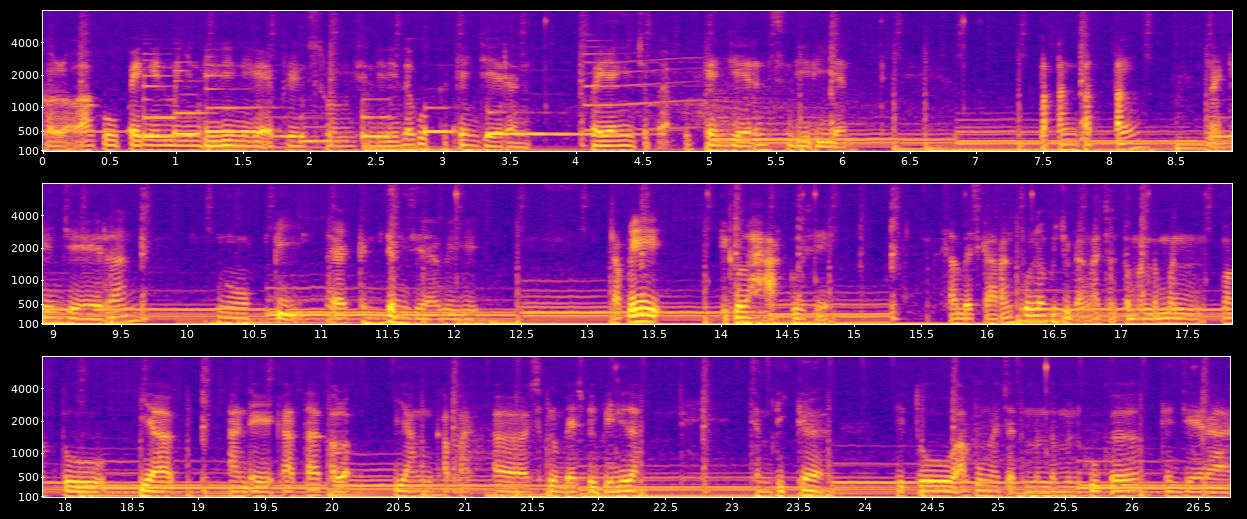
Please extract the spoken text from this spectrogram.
kalau aku pengen menyendiri nih kayak brainstorming sendiri itu aku ke Kenjeran. Bayangin coba aku Kenjeran sendirian. Petang-petang naik kenjeran ngopi. Kayak gendeng sih aku ini. Tapi itulah aku sih sampai sekarang pun aku juga ngajak teman-teman waktu ya andai kata kalau yang kapan uh, sebelum PSBB inilah jam 3 itu aku ngajak teman-temanku ke Kenjeran.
